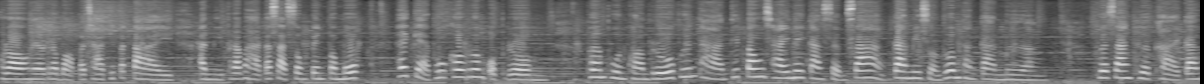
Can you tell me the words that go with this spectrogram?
ครองในระบอบประชาธิปไตย อันมีพระมหากษัตริย์ทรงเป็นประมุขให้แก่ผู้เข้าร่วมอบรม เพิ่มพูนความรู้พื้นฐานที่ต้องใช้ในการเสริมสร้างการมีส่วนร่วมทางการเมือง เพื่อสร้างเครือข่ายการ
